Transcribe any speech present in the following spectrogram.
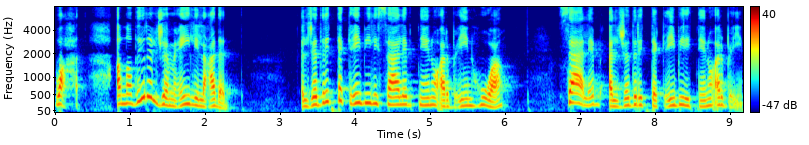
واحد النظير الجمعي للعدد الجذر التكعيبي لسالب 42 هو سالب الجذر التكعيبي ل 42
